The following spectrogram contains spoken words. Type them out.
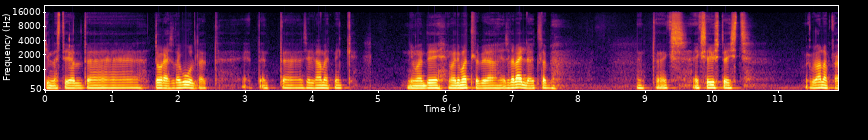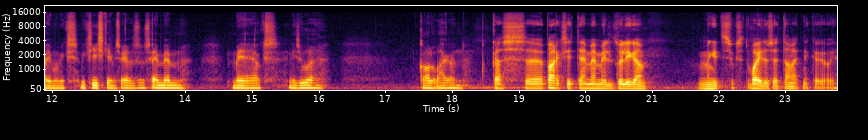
kindlasti ei olnud äh, tore seda kuulda, et, et, et äh, selline ametnik niimoodi, niimoodi mõtleb ja, ja selle välja ütleb. et eks, eks see üht-teist võib-olla annabki aimu, miks, miks X-Games versus mm meie jaoks nii suure kaaluvahega on. kas äh, Parksiti MM-il tuli ka mingid niisugused vaidlused ametnikega või?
